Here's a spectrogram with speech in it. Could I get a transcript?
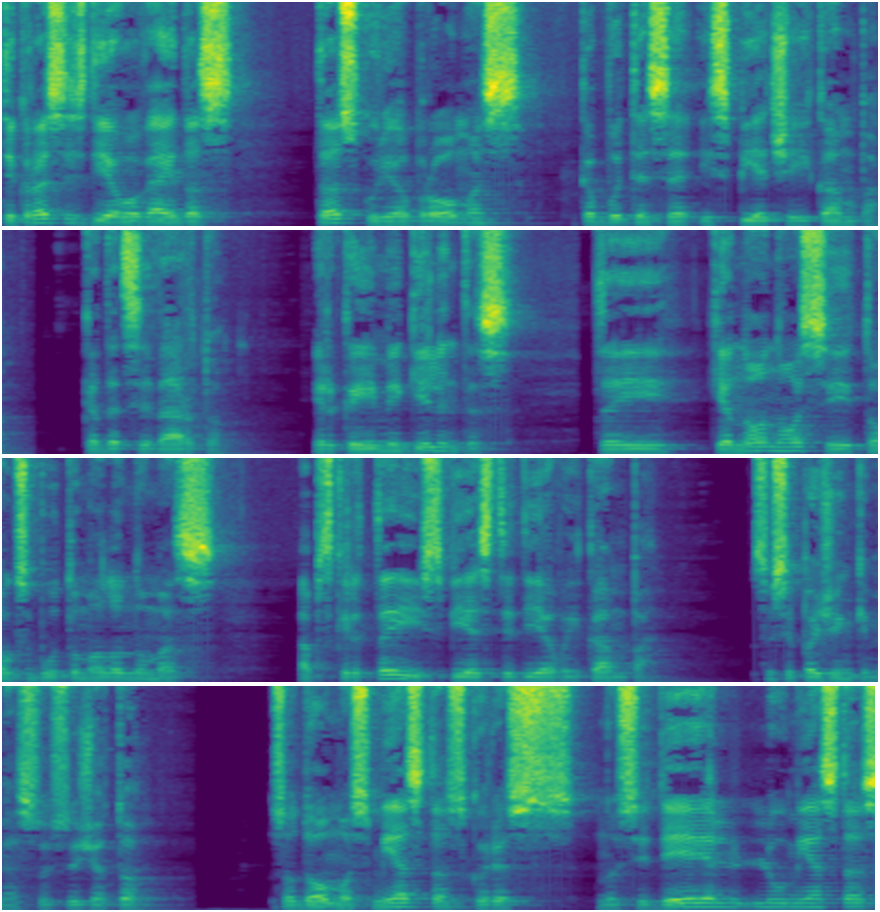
tikrasis Dievo veidas, tas, kurį Abromas kabutėse įspiečia į kampą, kad atsivertų. Ir kai imi gilintis, tai kieno nosiai toks būtų malonumas apskritai išspiesti Dievą į kampą. Susipažinkime su siužetu. Sodomos miestas, kuris nusidėjėlių miestas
